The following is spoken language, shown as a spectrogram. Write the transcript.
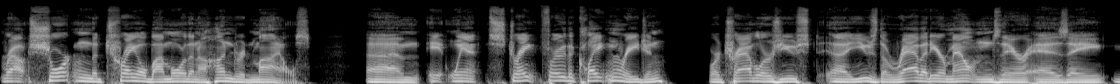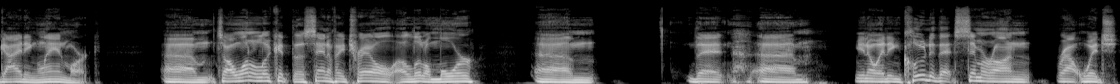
route shortened the trail by more than 100 miles. Um, it went straight through the Clayton region, where travelers used uh, used the Rabbit Ear Mountains there as a guiding landmark. Um, so I want to look at the Santa Fe Trail a little more. Um, that um, you know, it included that Cimarron route, which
